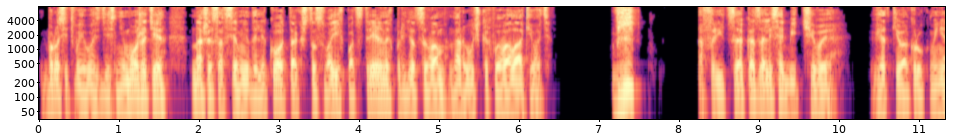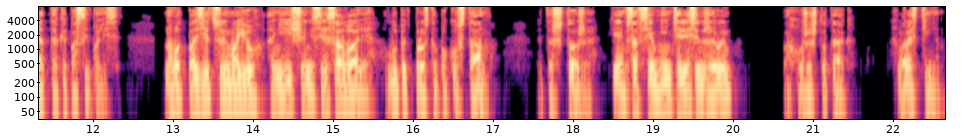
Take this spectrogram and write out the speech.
Бросить вы его здесь не можете, наши совсем недалеко, так что своих подстрельных придется вам на ручках выволакивать. Вжик! А фрицы оказались обидчивые. Ветки вокруг меня так и посыпались. Но вот позицию мою они еще не срисовали, лупят просто по кустам. Это что же, я им совсем не интересен живым? Похоже, что так. Хворостинин.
